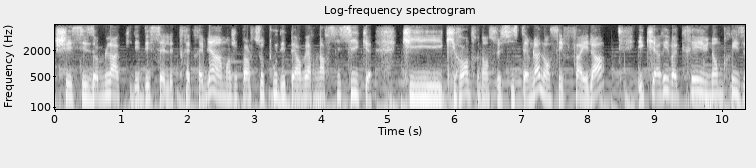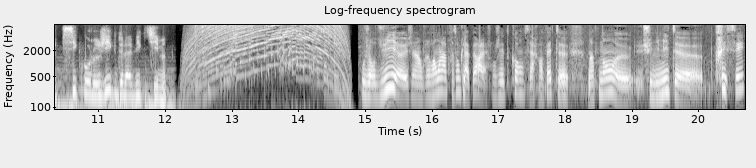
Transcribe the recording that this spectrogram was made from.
chez ces hommes-là qui les décèlent très très bien. Hein. Moi je parle surtout des pervers narcissiques qui, qui rentrent dans ce système-là, dans ces failles-là, et qui arrivent à créer une emprise psychologique de la victime. Aujourd'hui, euh, j'ai vraiment l'impression que la peur, a changé de camp. C'est-à-dire qu'en fait, euh, maintenant, euh, je suis limite pressée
